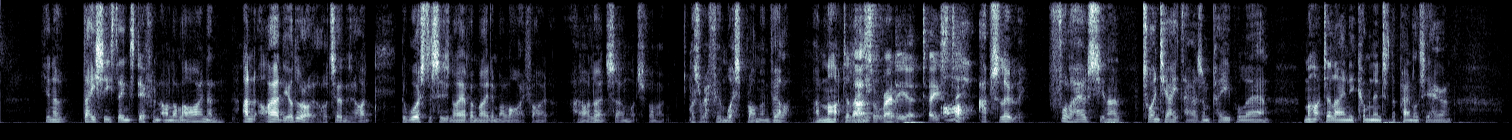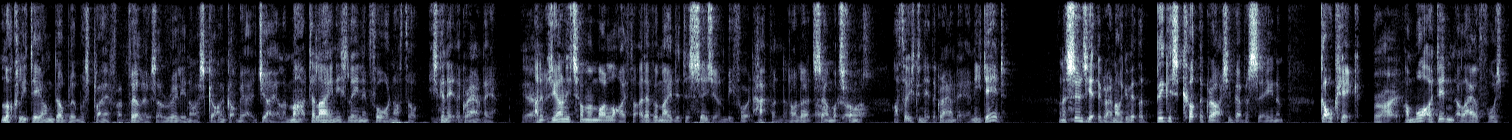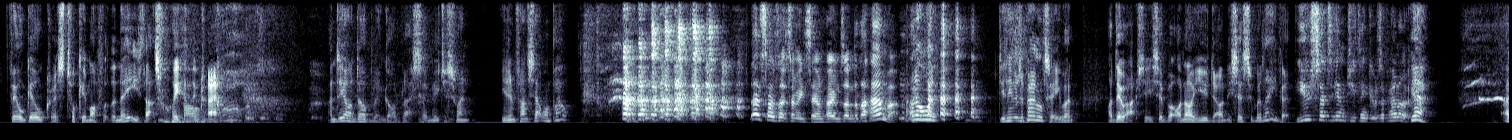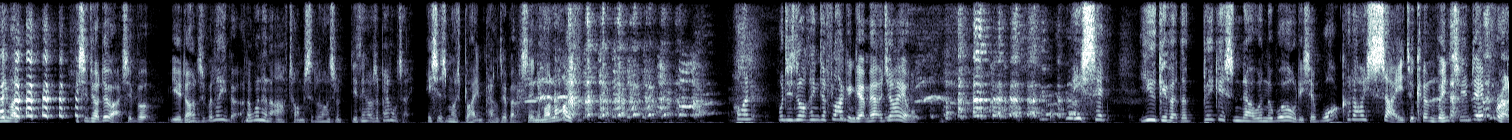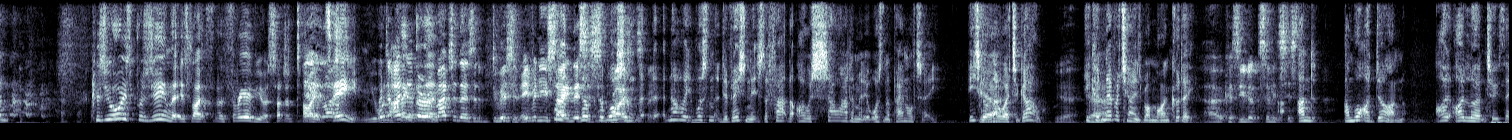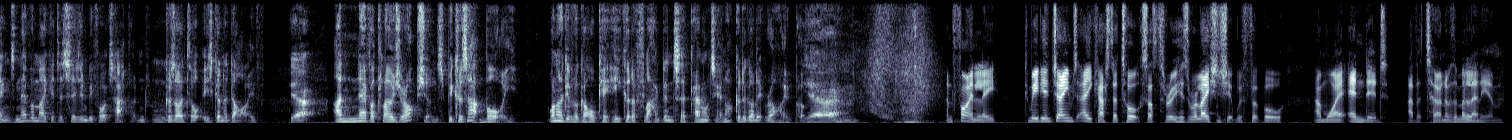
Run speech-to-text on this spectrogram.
you know they see things different on the line, and and I had the other alternative. I, the worst decision I ever made in my life, I and I learnt so much from it. I was refereeing West Brom and Villa, and Mark Delaney. That's already a tasty. Oh, absolutely. Full house, you know, 28,000 people there. And Mark Delaney coming into the penalty area. And luckily, Dion Dublin was playing for Villa, who's a really nice guy and got me out of jail. And Mark Delaney's leaning forward, and I thought, he's going to hit the ground here. Yeah. And it was the only time in my life that I'd ever made a decision before it happened. And I learnt so Oh, much from it. I thought he was going to hit the ground here. And he did. And as soon as he hit the ground, I give it the biggest cut the grass you've ever seen. And goal kick. Right. And what I didn't allow for is Phil Gilchrist took him off at the knees. That's why he hit Oh, the ground. And Dion Dublin, God bless him, he just went, You didn't fancy that one, pal? That sounds like something you'd say on Homes Under the Hammer. And I went, Do you think it was a penalty? He went, I do actually. He said, But I know you don't. He says, So we'll leave it. You said to him, "Do you think it was a penalty?" Yeah. And he went, He said, I do actually, but you don't, so we'll leave it. And I went in at half time and said to the linesman, Do you think that was a penalty? He says, The most blatant penalty I've ever seen in my life. I went, Well, did you not think to flag and get me out of jail? He said, You give it the biggest no in the world. He said, What could I say to convince you different? Because you always presume that it's like the three of you are such a tight Yeah, like- team. You wouldn't I think never that imagined there's a division. Even you saying Well, this there- is there surprising wasn't- to me. No, it wasn't a division. It's the fact that I was so adamant it wasn't a penalty. He's got Yeah. nowhere to go. Yeah. He Yeah. could never change my mind, could he? Oh, because he looked so insistent. And and what I'd done, I, I learnt two things: never make a decision before it's happened, Mm. because I thought he's going to dive, Yeah. and never close your options, because that boy, when I give a goal kick, he could have flagged and said penalty, and I could have got it right. But Yeah. And finally, comedian James Acaster talks us through his relationship with football and why it ended at the turn of the millennium.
